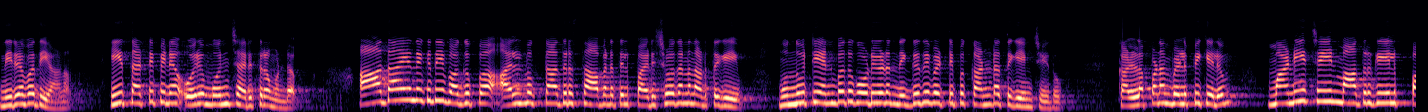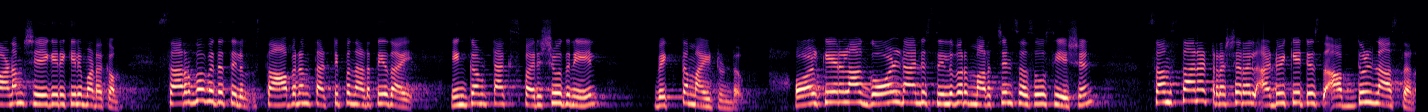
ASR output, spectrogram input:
നിരവധിയാണ്. ഈ തട്ടിപ്പിന് ഒരു മുൻ ചരിത്രമുണ്ട് ആദായ നികുതി വകുപ്പ് അൽ മുക്താദിർ സ്ഥാപനത്തിൽ പരിശോധന നടത്തുകയും മുന്നൂറ്റി എൺപത് കോടിയുടെ നികുതി വെട്ടിപ്പ് കണ്ടെത്തുകയും ചെയ്തു. കള്ളപ്പണം വെളുപ്പിക്കലും മണി ചെയിൻ മാതൃകയിൽ പണം ശേഖരിക്കലും അടക്കം സർവവിധത്തിലും സ്ഥാപനം തട്ടിപ്പ് നടത്തിയതായി ഇൻകം ടാക്സ് പരിശോധനയിൽ വ്യക്തമായിട്ടുണ്ട്. All Kerala gold and silver merchants association സംസ്ഥാന treasurer advocate S Abdul Nasar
